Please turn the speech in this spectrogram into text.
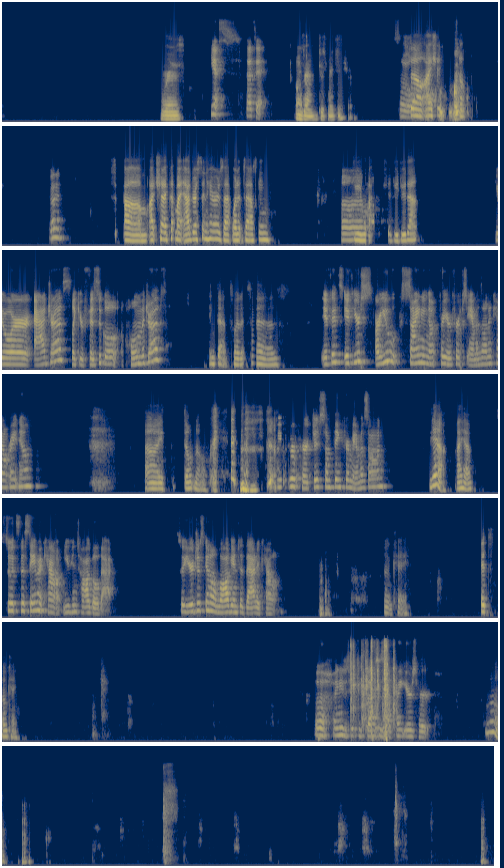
With Yes, that's it. okay, just making sure. So, So I should, oh, go ahead. um, I- should I put my address in here? Is that what it's asking? Do you Um, want, should you do that? your address, like your physical home address. I think that's what it says. If it's if you're are you signing up for your first Amazon account right now? I don't know. Have you ever purchased something from Amazon? Yeah, I have. So it's the same account. You can toggle that. So you're just gonna log into that account. Okay. It's okay. Ugh, I need to take these glasses off. My ears hurt. Oh,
